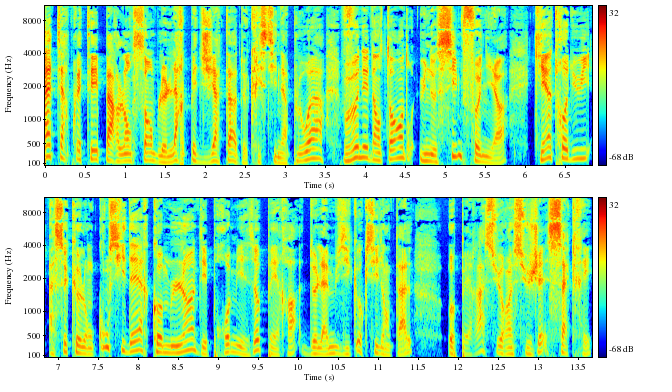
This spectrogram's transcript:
Interprété par l'ensemble L'Arpeggiata de Christina Plouard, vous venez d'entendre une symphonia qui introduit à ce que l'on considère comme l'un des premiers opéras de la musique occidentale, opéra sur un sujet sacré,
